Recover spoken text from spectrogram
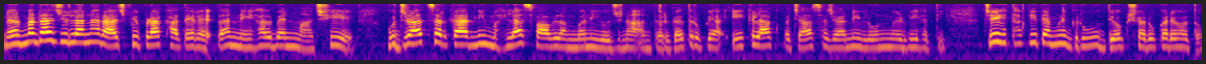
નર્મદા જિલ્લાના રાજપીપળા ખાતે રહેતા નેહલબેન માછીએ ગુજરાત સરકારની મહિલા સ્વાવલંબન યોજના અંતર્ગત રૂપિયા એક લાખ પચાસ હજારની લોન મેળવી હતી, જે થકી તેમણે ગૃહ ઉદ્યોગ શરૂ કર્યો હતો.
